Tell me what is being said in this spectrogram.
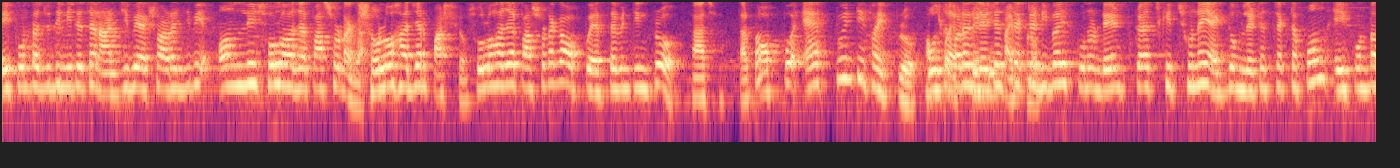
এই ফোনটা যদি নিতে চান আট জিবি একশো আঠাশ জিবি অনলি ষোলো হাজার পাঁচশো টাকা। ষোলো হাজার পাঁচশো। ষোলো হাজার পাঁচশো টাকা অপো এফ সেভেন্টিন প্রো আচ্ছা তারপর? Oppo F twenty five pro বলতে পারেন লেটেস্ট একটা ডিভাইস কোনো ডেন্ট স্ক্র্যাচ কিছু নেই একদম লেটেস্ট একটা ফোন এই ফোনটা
